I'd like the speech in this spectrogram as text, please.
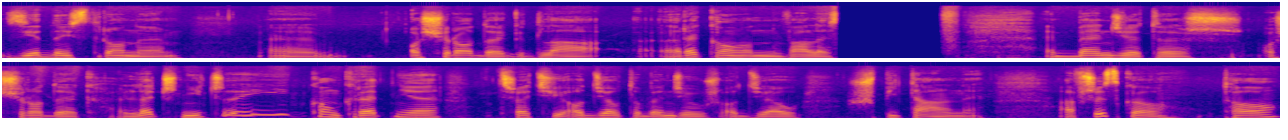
z jednej strony e, ośrodek dla rekonwalescentów, będzie też ośrodek leczniczy i konkretnie trzeci oddział to będzie już oddział szpitalny. A wszystko to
